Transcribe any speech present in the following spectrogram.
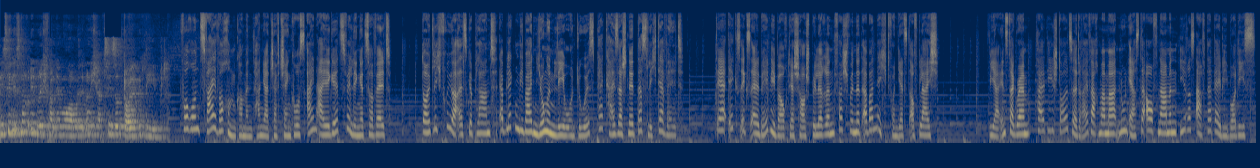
bisschen ist noch übrig von der Murmel und ich habe sie so doll geliebt. Vor rund zwei Wochen kommen Tanja Tschewtschenkos eineiige Zwillinge zur Welt. Deutlich früher als geplant erblicken die beiden Jungen Leo und Louis per Kaiserschnitt das Licht der Welt. Der XXL-Babybauch der Schauspielerin verschwindet aber nicht von jetzt auf gleich. Via Instagram teilt die stolze Dreifachmama nun erste Aufnahmen ihres After-Baby-Bodies.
